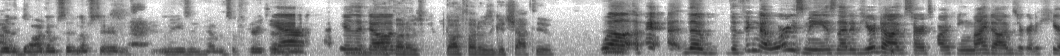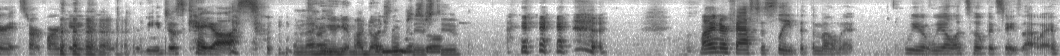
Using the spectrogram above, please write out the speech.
Hear the dog? I'm sitting upstairs. It's amazing. Having such a great time. Yeah. I hear mm, the dog dog. thought it was dog thought it was a good shot too. Well, uh, the the thing that worries me is that if your dog starts barking, my dogs are going to hear it start barking, and it's going to be just chaos. I mean, I can go get my dogs from knew upstairs myself. too. Mine are fast asleep at the moment. We we all let's hope it stays that way.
